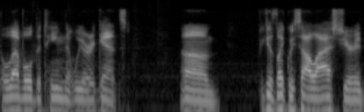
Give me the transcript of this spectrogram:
the level of the team that we were against. Um, because like we saw last year, it,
